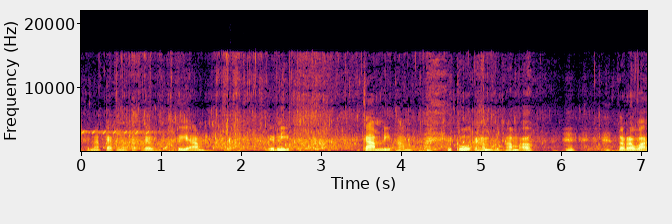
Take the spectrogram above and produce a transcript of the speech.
เล่นน้ำแป๊บหนึ่งครับเดี๋ยวพยายามเดี๋ยวหนีบ กล้ามหนีบหำกลัวกล้ามหนีบหำเอาต้องระวัง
